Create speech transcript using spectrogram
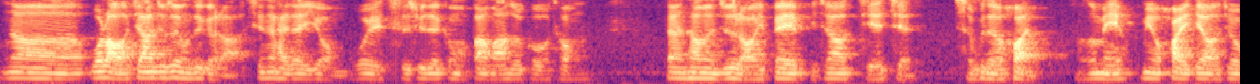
那我老家就是用这个啦，现在还在用，我也持续在跟我爸妈做沟通，但他们就是老一辈比较节俭，舍不得换。我说没没有坏掉就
